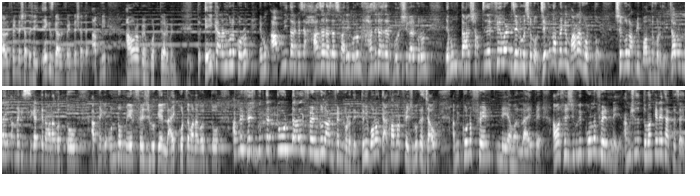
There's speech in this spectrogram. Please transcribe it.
গার্লফ্রেন্ডের সাথে, সেই এক্স গার্লফ্রেন্ডের সাথে আপনি আবারও প্রেম করতে পারবেন। তো এই কারণগুলো করুন এবং আপনি তার কাছে হাজার হাজার সরি বলুন, হাজার হাজার ভুল স্বীকার করুন এবং তার সবচেয়ে ফেভারিট যেগুলো ছিল, যেগুলো আপনাকে মানা করতো, সেগুলো আপনি বন্ধ করে দিন। যেমন লাইক আপনাকে সিগারেট খেতে মানা করতো, আপনাকে অন্য মেয়ের ফেসবুকে লাইক করতে মানা করতো, আপনি ফেসবুকতে টোটাল ফ্রেন্ডগুলো আনফ্রেন্ড করে দিন। তুমি বলো, দেখো, আমার ফেসবুকে যাও, আমি কোনো ফ্রেন্ড নেই আমার লাইফে আমার ফেসবুকে কোনো ফ্রেন্ড নেই, আমি শুধু তোমাকে নিয়ে থাকতে চাই।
